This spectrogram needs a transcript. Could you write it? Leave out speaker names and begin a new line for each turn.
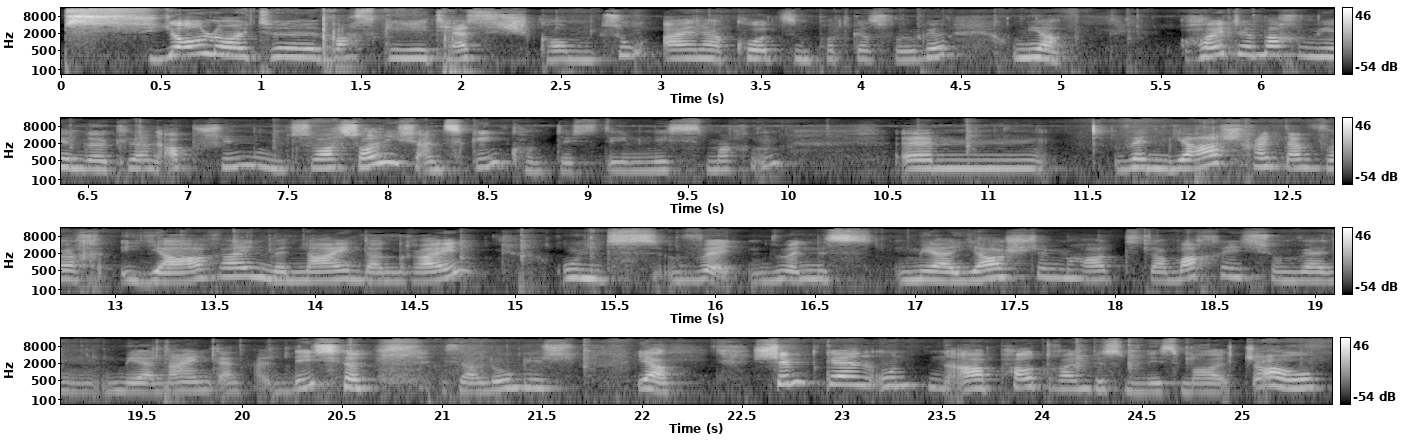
Psst, yo Leute, was geht? Herzlich willkommen zu einer kurzen Podcast-Folge. Und ja, heute machen wir eine kleine Abstimmung. Und zwar soll ich einen Skin-Contest demnächst machen. Ähm, wenn ja, schreibt einfach Ja rein. Wenn nein, dann rein. Und wenn, wenn es mehr Ja-Stimmen hat, dann mache ich. Und wenn mehr Nein, dann halt nicht. Ist ja logisch. Ja, stimmt gern unten ab. Haut rein, bis zum nächsten Mal. Ciao.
